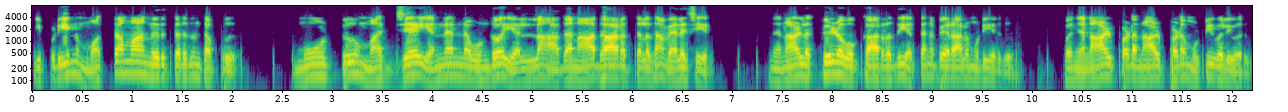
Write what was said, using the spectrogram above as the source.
இப்படின்னு மொத்தமா நிறுத்துறதும் தப்பு. மூட்டு மஜ்ஜை என்னென்ன உண்டோ எல்லாம் அதன் ஆதாரத்துல தான் வேலை செய்யுது. இந்த நாளில் கீழே உட்கார்றது எத்தனை பேரால முடியறது? கொஞ்சம் நாள் பட நாள் பட முட்டி வலி வருது.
